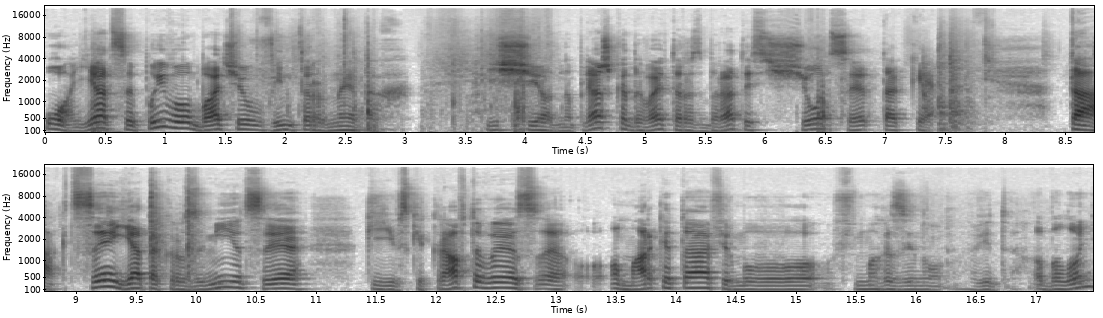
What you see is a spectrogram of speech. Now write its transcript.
О, я це пиво бачив в інтернетах. І ще одна пляшка. Давайте розбиратись, що це таке. Так, це, я так розумію, це київське крафтове з е, Омаркета, фірмового магазину від Оболонь.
